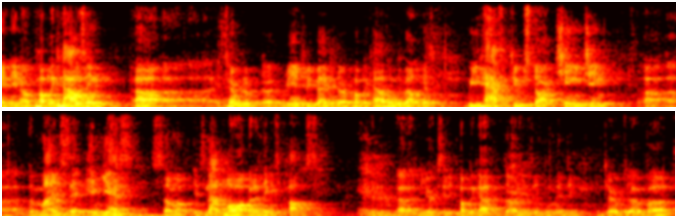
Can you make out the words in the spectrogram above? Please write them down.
And in our public housing, uh, uh, in terms of uh, reentry back into our public housing developments, we have to start changing uh, uh, the mindset. And yes, some of it's not law, but I think it's policy that the uh, New York City Public Health Authority is implementing in terms of uh,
